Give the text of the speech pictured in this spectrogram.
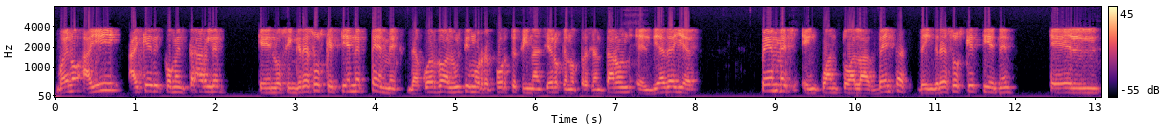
Bueno, ahí hay que comentarle que en los ingresos que tiene Pemex, de acuerdo al último reporte financiero que nos presentaron el día de ayer, Pemex en cuanto a las ventas de ingresos que tienen, el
